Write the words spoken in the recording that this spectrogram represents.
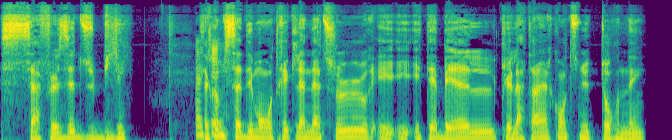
Ça faisait du bien. C'est comme si ça démontrait que la nature était belle, que la Terre continue de tourner.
